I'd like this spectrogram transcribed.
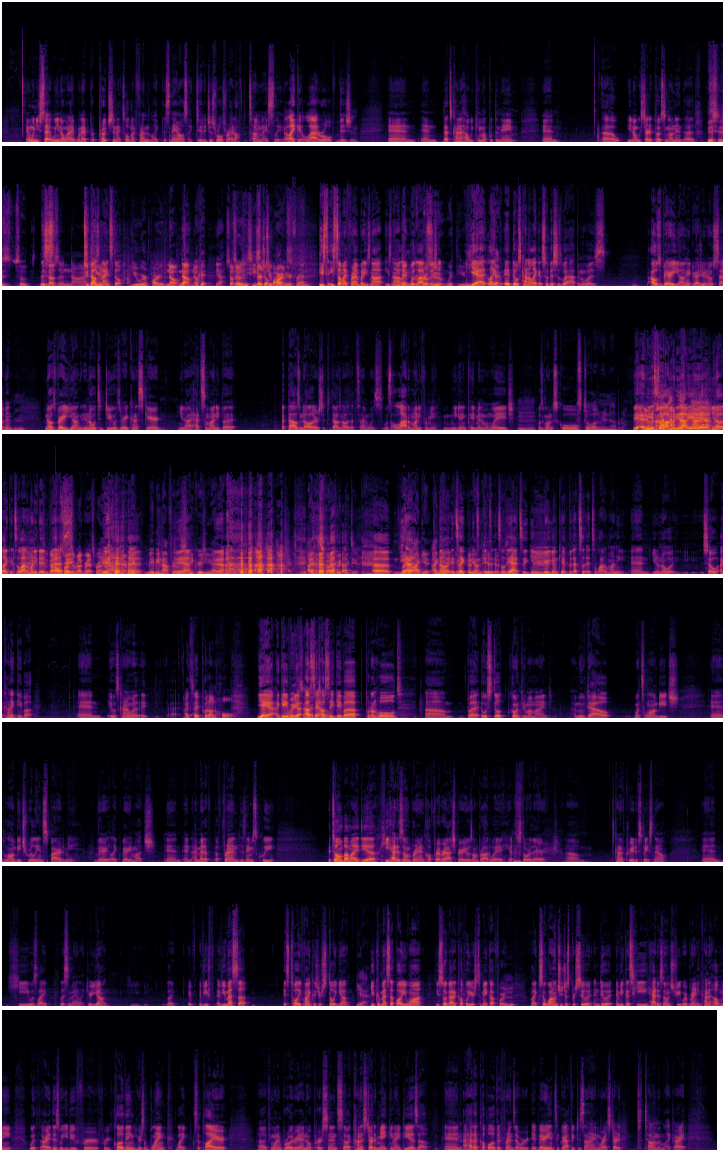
And when you said, you know, when I when I pr- approached it and I told my friend like this name, I was like, dude, it just rolls right off the tongue nicely. I like it, lateral vision, and and that's kind of how we came up with the name. And uh, you know, we started posting on in- uh, This is so. this is 2009. 2009 still. You weren't part of. No, No. no. Okay. Yeah. So, So, there's, is he there's still two part parts. of your friend? He's he's still my friend, but he's not he's not He like with lateral vision with you. Yeah, like Okay. it, there was kind of like a, so. This is what happened was I was very young. I graduated in 7 Mm-hmm. and I was very young. I didn't know what to do. I was very kind of scared. You know, I had some money, but a thousand dollars to two thousand dollars at the time was was a lot of money for me. Me getting paid minimum wage. I was going to school. It's still a lot of money now, bro. Yeah, I mean it's still a lot of money now. Yeah, yeah, yeah. you know, like it's a lot of money to Got all invest. sorts of Rugrats running around in there, man. Maybe not for those Yeah. sneakers you had. Yeah. I just fuck with you, dude. Uh, yeah, no, I get- I no, get it. it's like Young it's, it's, kid. it's a, yeah, it's a, you know, you're a young kid, but that's a, it's a lot of money, and you don't know what. So I kind of gave up, and it was kind of what. I'd say put on hold. Yeah, yeah, I gave. Yeah, I'll say I'll say gave up, put on hold, um, but it was still going through my mind. I moved out, went to Long Beach, and Long Beach really inspired me very like very much. And and I met a, a friend. His name is Kui. I told him about my idea. He had his own brand called Forever Ashbury. It was on Broadway. He had a store there. Um, it's kind of creative space now. And he was like, "Listen, man, like you're young. You, like if if you if you mess up, it's totally fine because you're still young. Yeah. you could mess up all you want. You still got a couple years to make up for it. Mm-hmm. Like, so why don't you just pursue it and do it? And because he had his own streetwear brand, he kind of helped me with, all right, this is what you do for for your clothing. Here's a blank like supplier. Uh, if you want embroidery, I know a person. So I kind of started making ideas up, and mm-hmm. I had a couple other friends that were eh, very into graphic design, where I started t- telling them like, all right,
